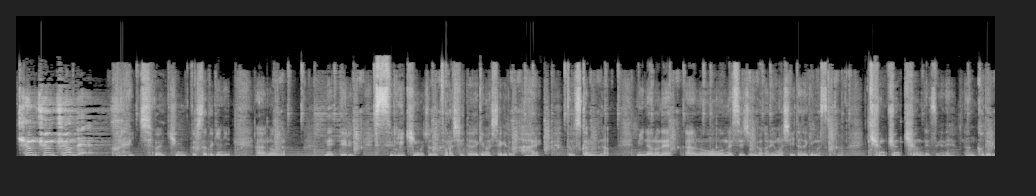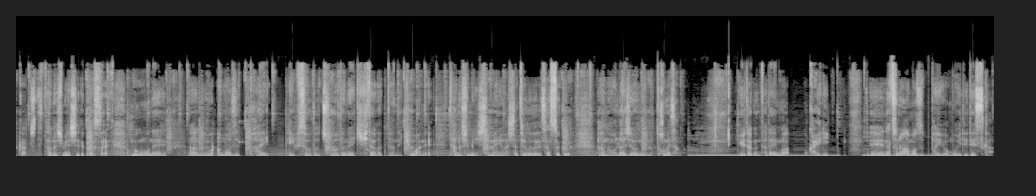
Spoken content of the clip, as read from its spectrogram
キュンキュンキュンでこれ一番キュンとした時に、あの、ね、出る。3キュンをちょっと撮らせていただきましたけど、はい。どうですかみんな。みんなのね、あのメッセージを今から読ませていただきますけど、キュンキュンキュンですよね。何個出るかちょっと楽しみにしててください。僕もね、あの、甘酸っぱいエピソードをちょうどね、聞きたかったんで、今日はね、楽しみにしてまいりました。ということで、早速、あの、ラジオネーム、とめさん。ゆうたくんただいまお帰り。えー夏の甘酸っぱい思い出ですが、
